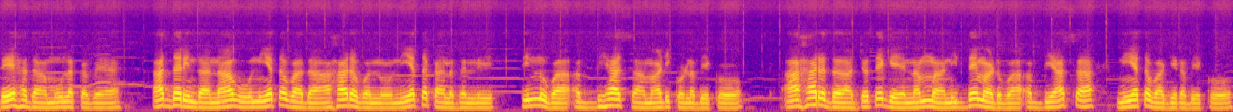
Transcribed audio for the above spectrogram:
ದೇಹದ ಮೂಲಕವೇ. ಆದ್ದರಿಂದ ನಾವು ನಿಯತವಾದ ಆಹಾರವನ್ನು ನಿಯತ ಕಾಲದಲ್ಲಿ ತಿನ್ನುವ ಅಭ್ಯಾಸ ಮಾಡಿಕೊಳ್ಳಬೇಕು. ಆಹಾರದ ಜೊತೆಗೆ ನಮ್ಮ ನಿದ್ದೆ ಮಾಡುವ ಅಭ್ಯಾಸ ನಿಯತವಾಗಿರಬೇಕು.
